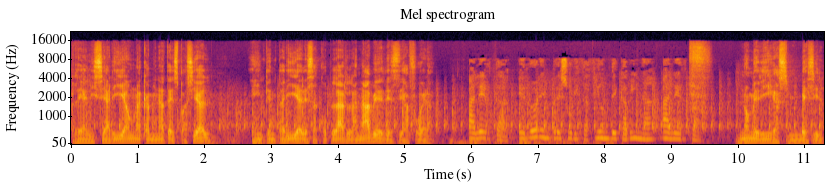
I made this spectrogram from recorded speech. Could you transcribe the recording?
Realizaría una caminata espacial e intentaría desacoplar la nave desde afuera. Alerta, error en presurización de cabina, alerta. No me digas, imbécil,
